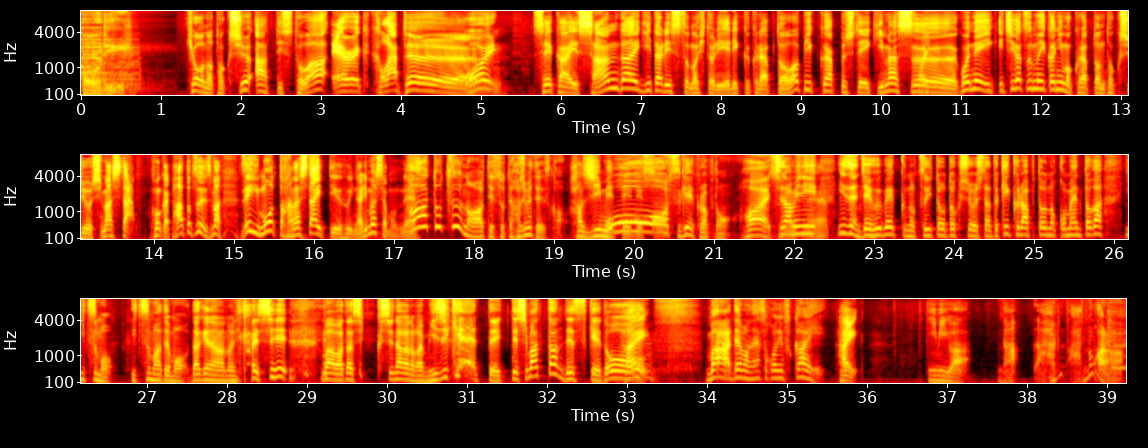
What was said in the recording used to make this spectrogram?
今日の特集アーティストはエリック・クラプトンはい。世界三大ギタリストの一人エリック・クラプトンをピックアップしていきます、はこれねい1月6日にもクラプトン特集をしました。今回パート2です。まあぜひもっと話したいっていう風になりましたもんね。パート2のアーティストって初めてですか？初めてです。おーすげえクラプトン。はい。ちなみに以前ジェフ・ベックの追悼特集をした時クラプトンのコメントがいつもいつまでもだけなのに対し まあ私長野が短えって言ってしまったんですけど、はい。まあでもねそこに深いはい。意味がなあるあんのかな？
